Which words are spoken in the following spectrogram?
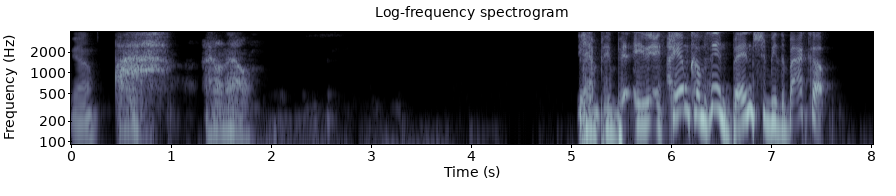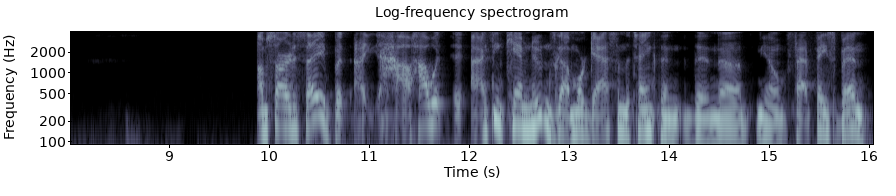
Yeah. Ah, I don't know. Yeah. If if Cam comes in, Ben should be the backup. I'm sorry to say, but I, how how it, I think Cam Newton's got more gas in the tank than than uh, you know fat face Ben.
